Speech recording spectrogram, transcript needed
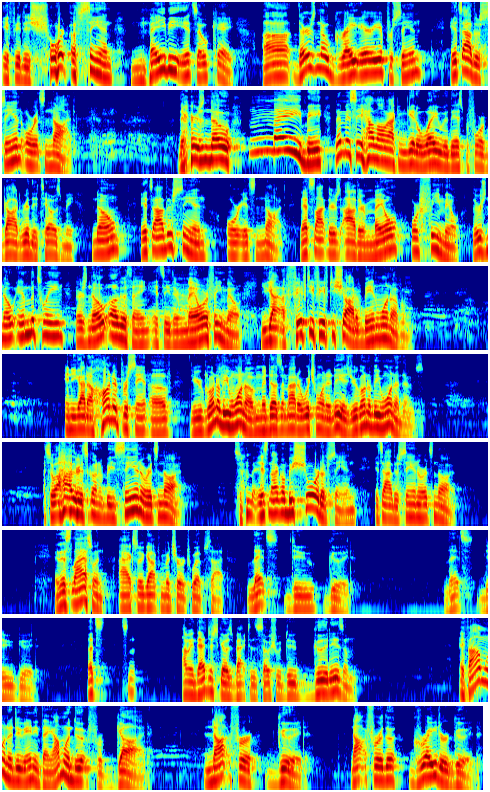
if it is short of sin, maybe it's okay. Uh, there's no gray area for sin. It's either sin or it's not. There's no maybe. Let me see how long I can get away with this before God really tells me. No, it's either sin or it's not. That's like there's either male or female. There's no in between. There's no other thing. It's either male or female. You got a 50 50 shot of being one of them and you got 100% of, you're going to be one of them. It doesn't matter which one it is. You're going to be one of those. So either it's going to be sin or it's not. So it's not going to be short of sin. It's either sin or it's not. And this last one I actually got from a church website. Let's do good. Let's do good. Let's, I mean, that just goes back to the social do goodism if I'm going to do anything, I'm going to do it for God, not for good, not for the greater good.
